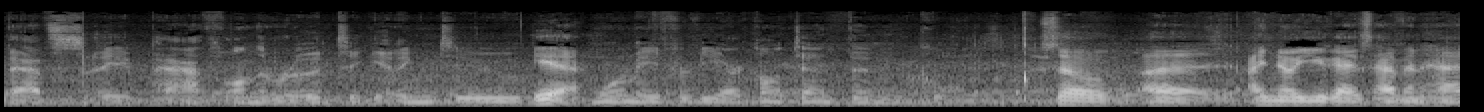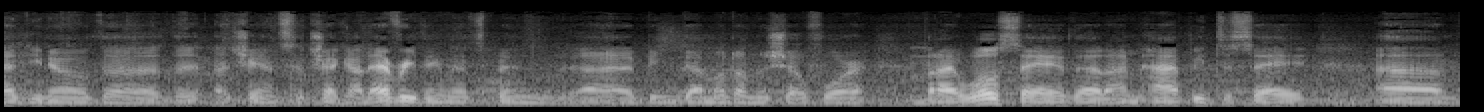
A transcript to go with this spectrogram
that's a path on the road to getting to Yeah. more made for VR content, then cool. So uh, I know you guys haven't had you know the, the a chance to check out everything that's been uh, being demoed on the show floor, but I will say that I'm happy to say um,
